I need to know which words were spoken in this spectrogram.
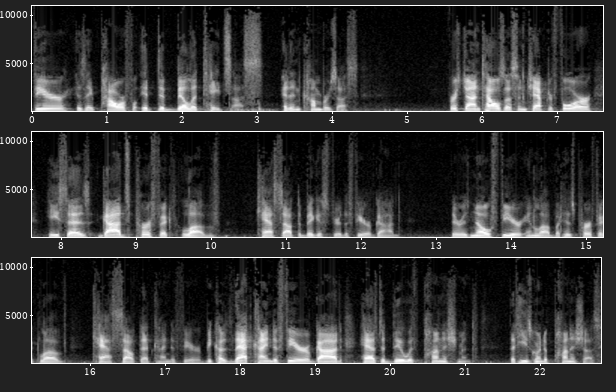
Fear is a powerful, it debilitates us, it encumbers us. First John tells us in chapter 4, he says, God's perfect love casts out the biggest fear, the fear of God. There is no fear in love, but his perfect love casts out that kind of fear. Because that kind of fear of God has to do with punishment that He's going to punish us.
